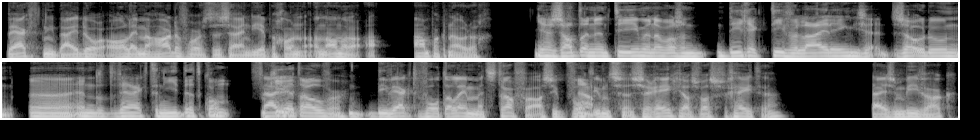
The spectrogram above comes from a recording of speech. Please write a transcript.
werkt het niet bij door alleen maar harder voor ze te zijn. Die hebben gewoon een andere aanpak nodig. Je zat in een team en er was een directieve leiding. Die zei zo doen. eh, en dat werkte niet. Dat kwam verkeerd over. Die werkte bijvoorbeeld alleen met straffen. Als hij bijvoorbeeld Ja. iemand zijn- regenjas was vergeten. Tijdens een bivak.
